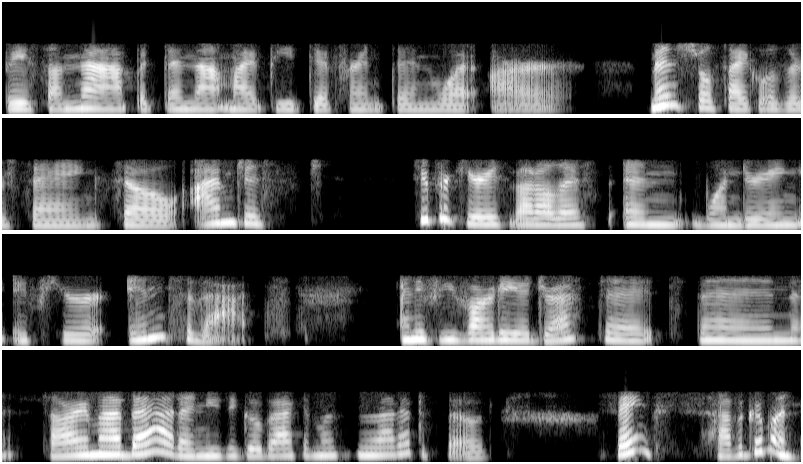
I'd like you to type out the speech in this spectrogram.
based on that, but then that might be different than what our menstrual cycles are saying. So I'm just super curious about all this and wondering if you're into that. And if you've already addressed it, then sorry, my bad. I need to go back and listen to that episode. Thanks. Have a good one.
